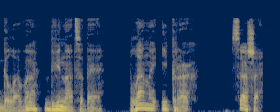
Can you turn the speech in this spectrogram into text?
Глава двенадцатая. Планы и крах. Саша.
